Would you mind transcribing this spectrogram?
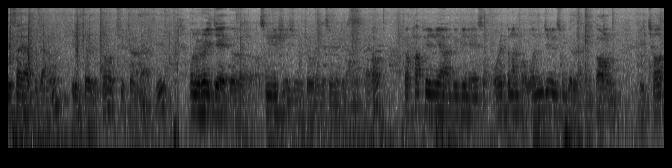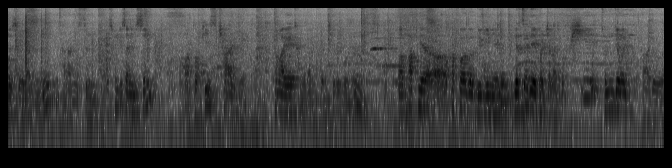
이사야 9장 1절부터 7절까지 오늘은 이제 그 성립신이 주는 교훈에 대해서 은혜를 나눌까요? 그 파푸니아 뉴기니에서 오랫동안 그 원주민 선교를 하던 돈 리처드슨이라는 사람이 쓴, 그 선교사님이 쓴 어, Peace Child, 평화의 자녀라는 그런 책을 보면 어, 파푸아, 어, 파푸아 그 뉴기니에는 몇 세대에 걸쳐 가지고 피해 전쟁을 아주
